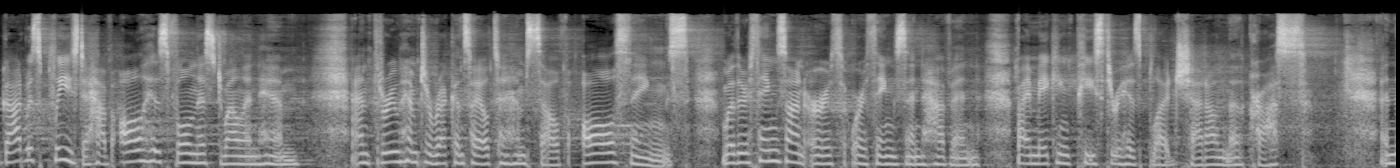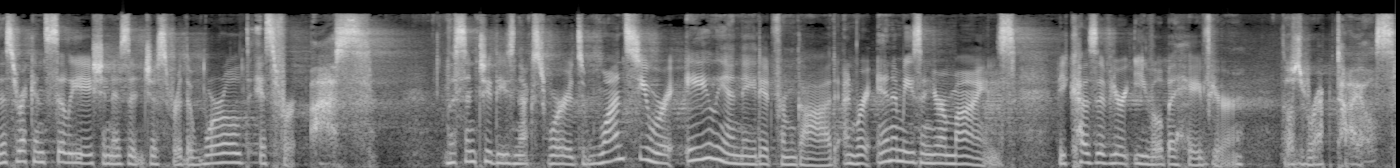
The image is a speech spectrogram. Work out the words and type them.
God was pleased to have all his fullness dwell in him, and through him to reconcile to himself all things, whether things on earth or things in heaven, by making peace through his blood shed on the cross. And this reconciliation isn't just for the world, it's for us. Listen to these next words. Once you were alienated from God and were enemies in your minds because of your evil behavior, those reptiles.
